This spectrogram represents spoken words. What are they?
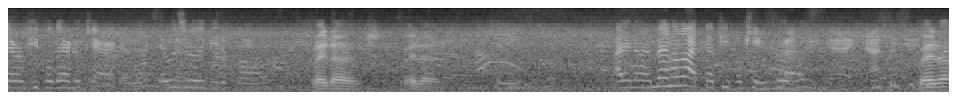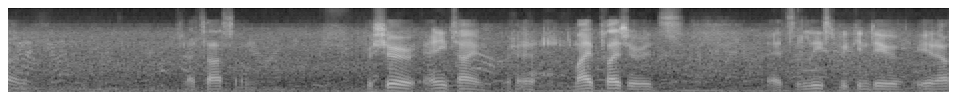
there were people there who cared, and it was really beautiful. Right on, right on. And I don't know, it meant a lot that people came for us. Right on. That's awesome. For sure, anytime. My pleasure. It's it's the least we can do, you know.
